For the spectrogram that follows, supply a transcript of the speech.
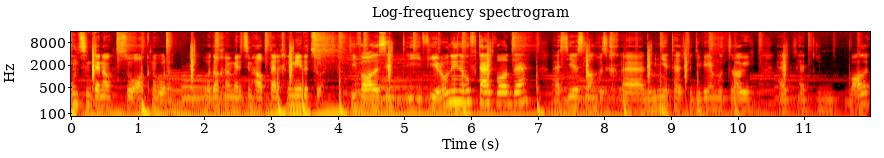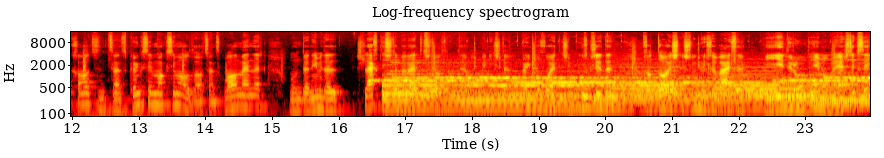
und sind dann auch so angenommen worden. Aber da kommen wir jetzt im Hauptteil ein bisschen mehr dazu. Die Wahlen sind in vier Runden aufgeteilt worden. Heißt, jedes Land, das sich äh, nominiert hat für die WM-Austragung, hat, hat Wahlen gehabt. Es sind 20 Punkte maximal, also 20 Wahlmänner. Und dann immer der schlechteste bewertet, also der, am wenigsten Punkte bekommen hat, ist im Ausgeschieden. Katar ist erstaunlicherweise bei jeder Runde immer am ersten gewesen,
